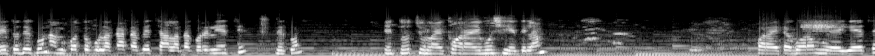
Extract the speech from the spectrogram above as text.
এই তো দেখুন, আমি কতগুলা কাটা বেছে আলাদা করে নিয়েছি, দেখুন। এই তো চুলায় কড়াই বসিয়ে দিলাম। কড়াইটা গরম হয়ে গিয়েছে,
